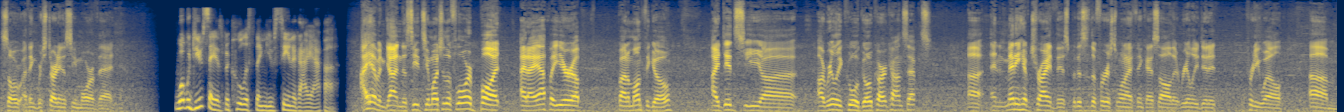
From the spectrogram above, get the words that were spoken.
so I think we're starting to see more of that. What would you say is the coolest thing you've seen at IAAPA? I haven't gotten to see too much of the floor, but at IAAPA Europe about a month ago, I did see uh, a really cool go kart concept. Uh, and many have tried this, but this is the first one I think I saw that really did it pretty well. Um,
